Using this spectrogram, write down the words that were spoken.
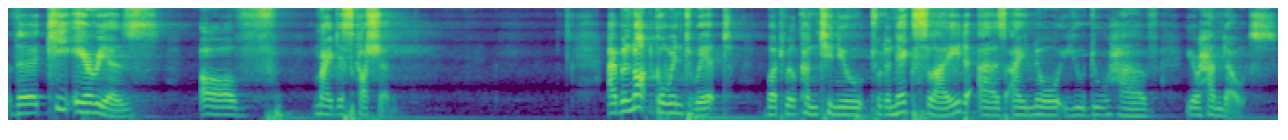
the key areas of my discussion. I will not go into it, but will continue to the next slide as I know you do have your handouts.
